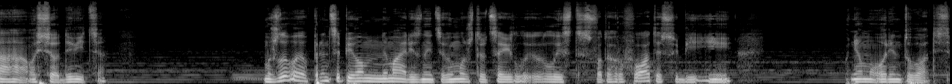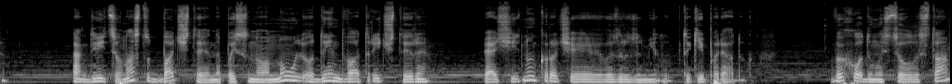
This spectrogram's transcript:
Ага, ось все, дивіться. Можливо, в принципі, вам немає різниці. Ви можете цей лист сфотографувати собі і по ньому орієнтуватися. Так, дивіться, у нас тут, бачите, написано 0, 1, 2, 3, 4, 5, 6. Ну коротше, ви зрозуміли, такий порядок. Виходимо з цього листа,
